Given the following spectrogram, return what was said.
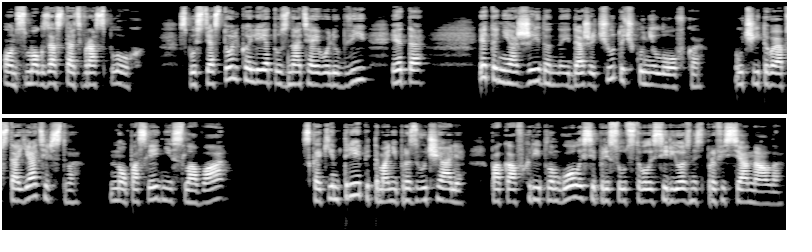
Он смог застать врасплох. Спустя столько лет узнать о его любви – это... это неожиданно и даже чуточку неловко учитывая обстоятельства, но последние слова... С каким трепетом они прозвучали, пока в хриплом голосе присутствовала серьезность профессионала.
